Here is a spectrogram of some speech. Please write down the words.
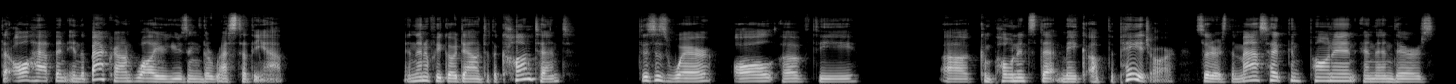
that all happen in the background while you're using the rest of the app. And then if we go down to the content, this is where all of the uh, components that make up the page are. So there's the masthead component, and then there's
